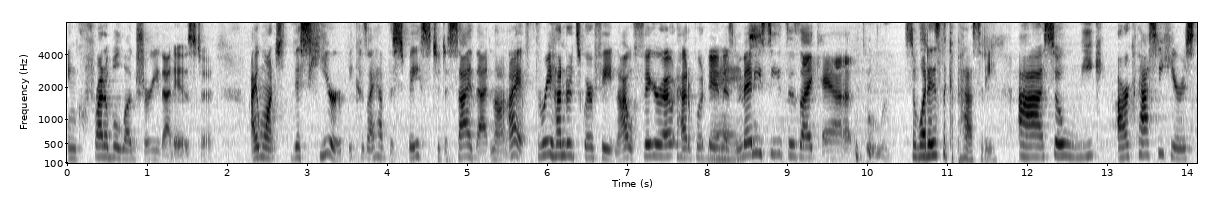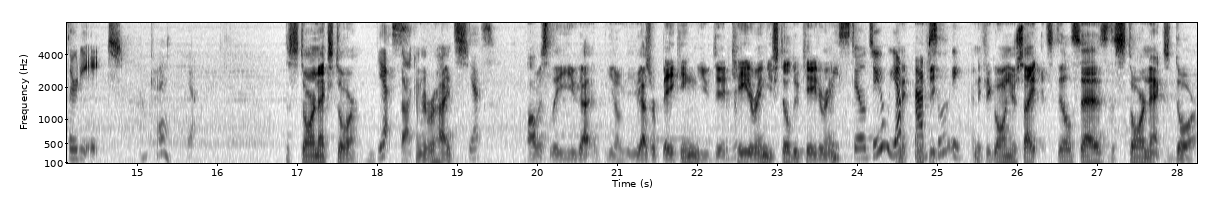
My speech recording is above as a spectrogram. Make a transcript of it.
incredible luxury that is to. I want this here because I have the space to decide that. Not I have 300 square feet and I will figure out how to put in as many seats as I can. Totally. So what is the capacity? Uh, so we our capacity here is 38. Okay. Yeah. The store next door, Yes. back in River Heights. Yes. Obviously, you got you know you guys were baking. You did catering. You still do catering. We still do. Yep. And- and if you- absolutely. and if you go on your site, it still says the store next door.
